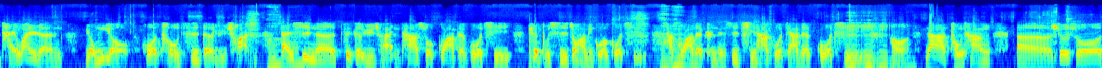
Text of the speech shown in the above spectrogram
台湾人。拥有或投资的渔船，但是呢，这个渔船它所挂的国旗却不是中华民国的国旗，它挂的可能是其他国家的国旗。哦，那通常呃，就是说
